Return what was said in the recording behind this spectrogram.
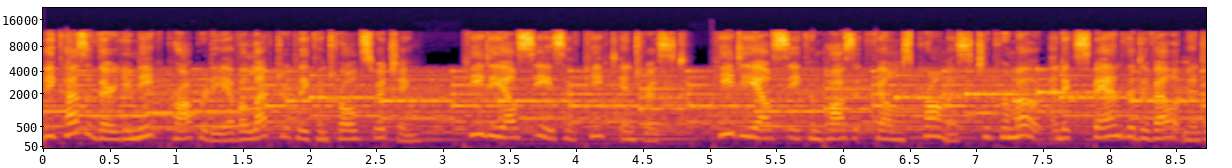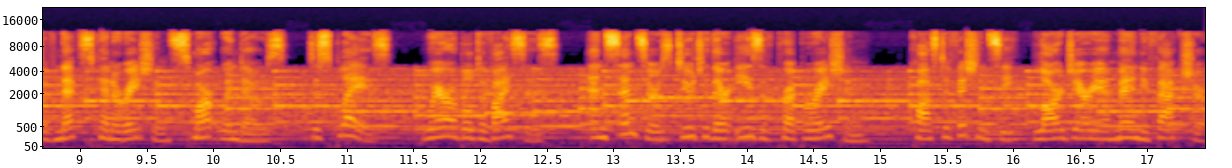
Because of their unique property of electrically controlled switching, PDLCs have piqued interest. PDLC composite films promise to promote and expand the development of next-generation smart windows, displays, wearable devices, and sensors due to their ease of preparation, cost efficiency, large area manufacture,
